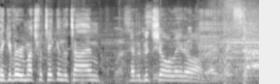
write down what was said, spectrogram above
Thank you very much for taking the time. Have a good show later Thank on.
